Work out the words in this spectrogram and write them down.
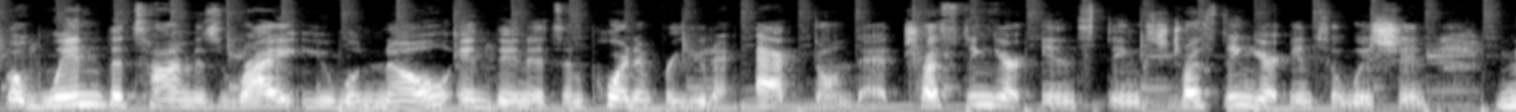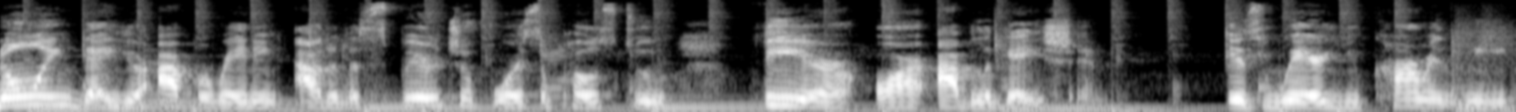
But when the time is right, you will know. And then it's important for you to act on that, trusting your instincts trusting your intuition, knowing that you're operating out of a spiritual force opposed to fear or obligation is where you currently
